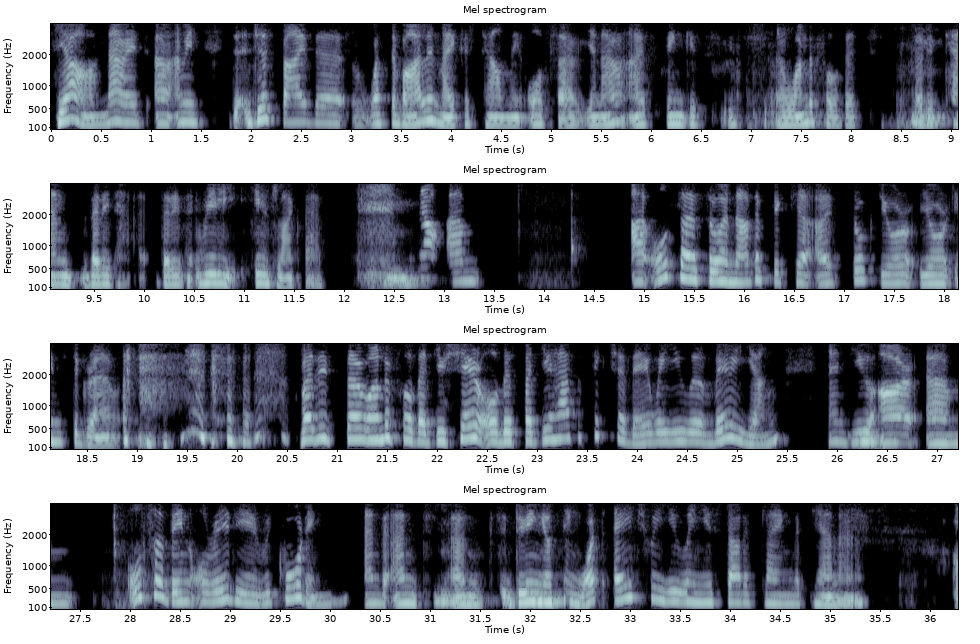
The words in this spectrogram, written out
yeah, no, it, uh, I mean, d- just by the what the violin makers tell me, also, you know, I think it's it's uh, wonderful that that it Mm. can that it ha- that it really is like that. Mm. Now, um, I also saw another picture. I stalked your your Instagram, but it's so wonderful that you share all this. But you have a picture there where you were very young, and you Mm. are um, also then already recording and and Mm. and doing your Mm. thing. What age were you when you started playing the piano?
